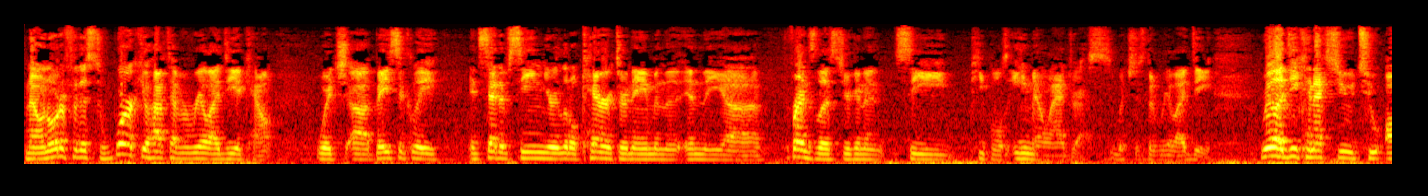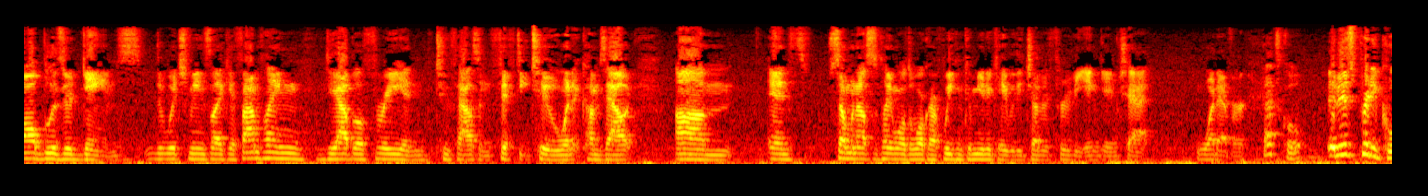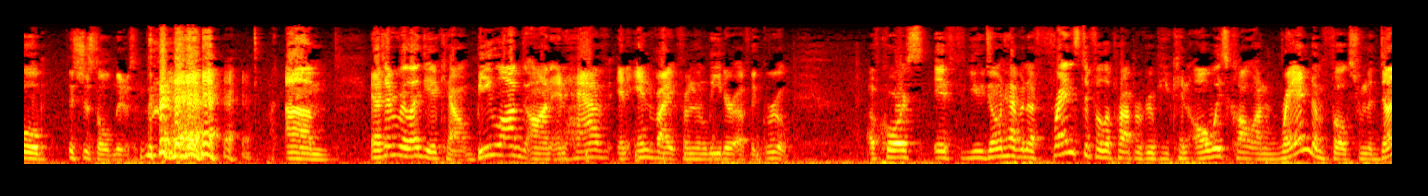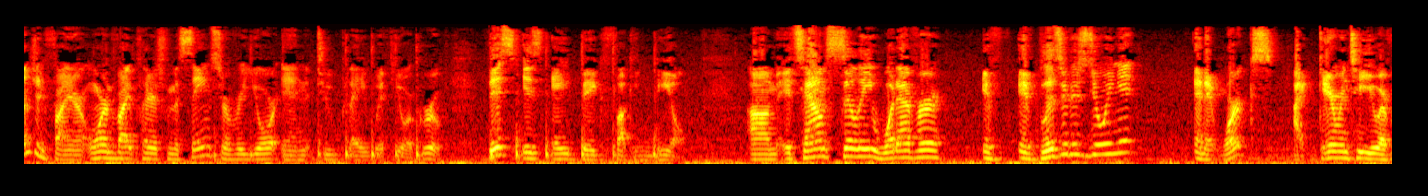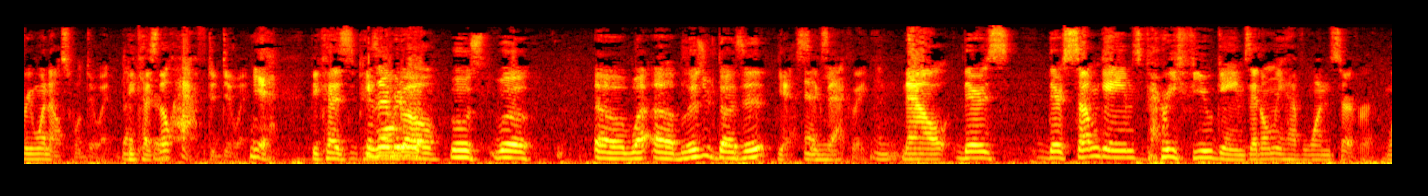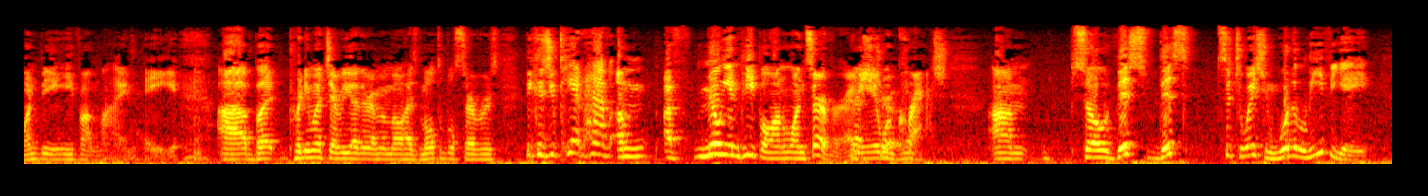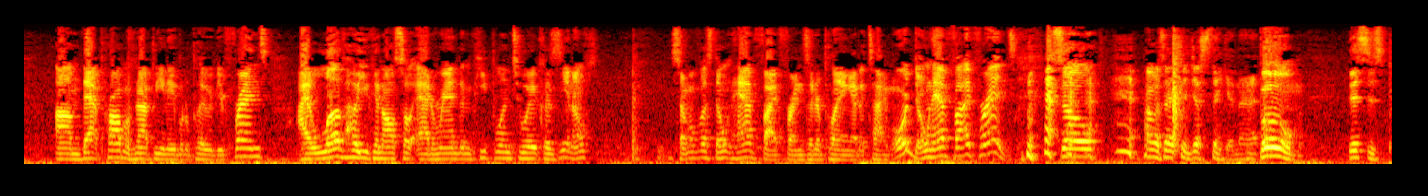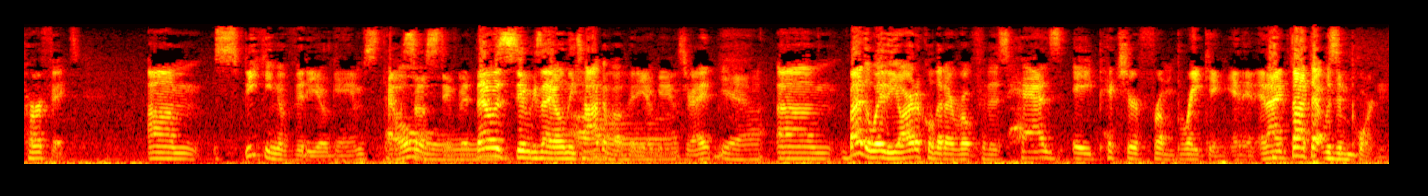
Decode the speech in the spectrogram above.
Now, in order for this to work, you'll have to have a real ID account, which uh, basically, instead of seeing your little character name in the in the uh, friends list, you're going to see people's email address, which is the real ID. Real ID connects you to all Blizzard games, which means like if I'm playing Diablo 3 in 2052 when it comes out, um, and someone else is playing World of Warcraft, we can communicate with each other through the in-game chat, whatever. That's cool. It is pretty cool. It's just old news. um, You have to have a real ID account, be logged on, and have an invite from the leader of the group. Of course, if you don't have enough friends to fill a proper group, you can always call on random folks from the Dungeon Finder or invite players from the same server you're in to play with your group. This is a big fucking deal. Um, it sounds silly, whatever. If if Blizzard is doing it and it works, I guarantee you everyone else will do it because true. they'll have to do it. Yeah. Because people will go. well, well, uh, uh, Blizzard does it. Yes, And- exactly. and- now there's there's some games, very few games that only have one server. One being Eve Online. Hey, uh, but pretty much every other MMO has multiple servers because you can't have a million people on one server. I That's mean, it true, will yeah. crash. Um, so this this situation would alleviate um, that problem of not being able to play with your friends. I love how you can also add random people into it because you know some of us don't have five friends that are playing at a time, or don't have five friends. So I was actually just thinking that. boom, this is perfect. Um, speaking of video games, that was so Oh. stupid. That was stupid because I only talk about Oh. video games, right? yeah. Um, by the way, the article that I wrote for this has a picture from Breaking in it, and I thought that was important.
